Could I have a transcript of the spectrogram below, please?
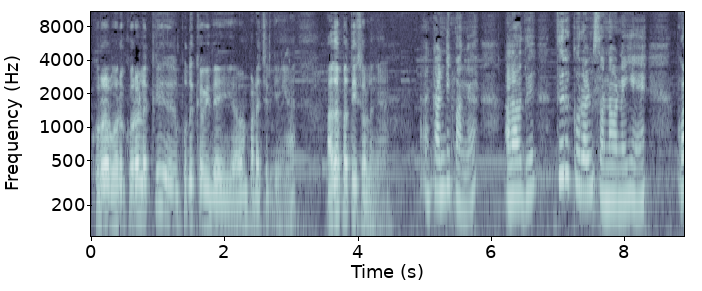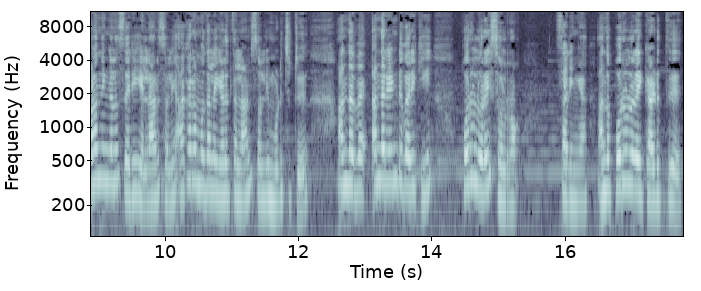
குரல் ஒரு குரலுக்கு புது கவிதை படைச்சிருக்கீங்க. அதை பத்தி சொல்லுங்க. அஹ் கண்டிப்பாங்க. அதாவது திருக்குறள்னு சொன்னோடனேயே குழந்தைங்களும் சரி எல்லாரும் சொல்லி அகர முதல எழுத்தலான்னு சொல்லி முடிச்சுட்டு அந்த வெ- அந்த ரெண்டு வரிக்கு பொருளுரை சொல்றோம். சரிங்க. அந்த பொருளுரைக்கு அடுத்து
